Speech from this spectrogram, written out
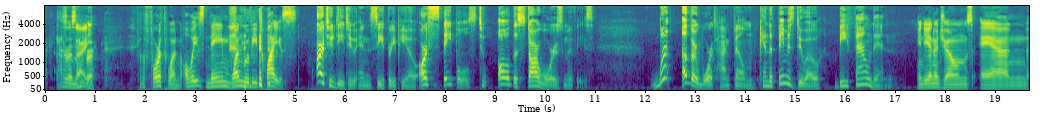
I gotta so sorry. remember for the fourth one. Always name one movie twice. R2D2 and C3PO are staples to all the Star Wars movies. What other wartime film can the famous duo be found in? Indiana Jones and uh,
